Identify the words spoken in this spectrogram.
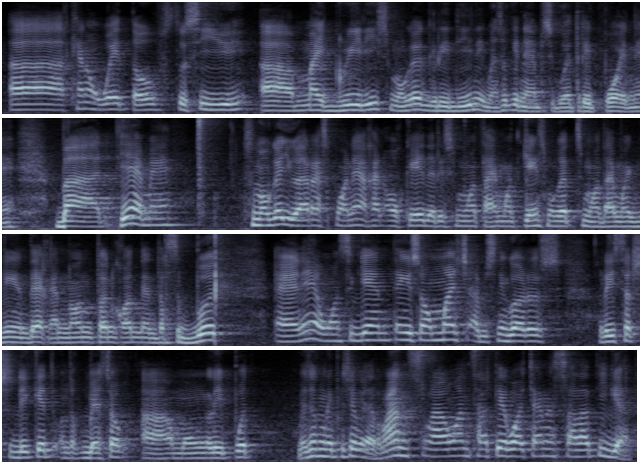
Uh, cannot wait though to see uh, my greedy. Semoga greedy ini masukin ya gue 3 point ya. But yeah man. Semoga juga responnya akan oke okay dari semua timeout game. Semoga semua timeout game nanti akan nonton konten tersebut. And yeah, once again, thank you so much. Abis ini gue harus research sedikit untuk besok uh, mau ngeliput Besok ngeliput siapa ya? Rans lawan Satya Wacana salah tiga.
